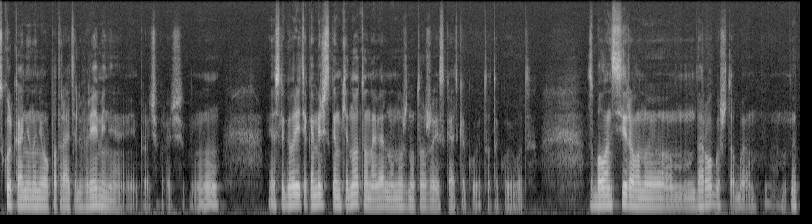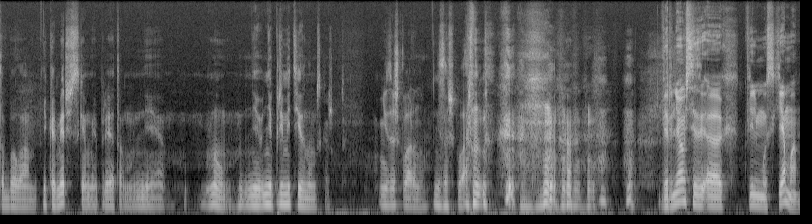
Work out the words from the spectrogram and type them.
сколько они на него потратили времени и прочее, прочее. Ну, если говорить о коммерческом кино, то, наверное, нужно тоже искать какую-то такую вот сбалансированную дорогу, чтобы это было и коммерческим, и при этом не, ну, не, не примитивным, скажем так. Не зашкварным. Не зашкварным. Вернемся э, к фильму «Схема».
